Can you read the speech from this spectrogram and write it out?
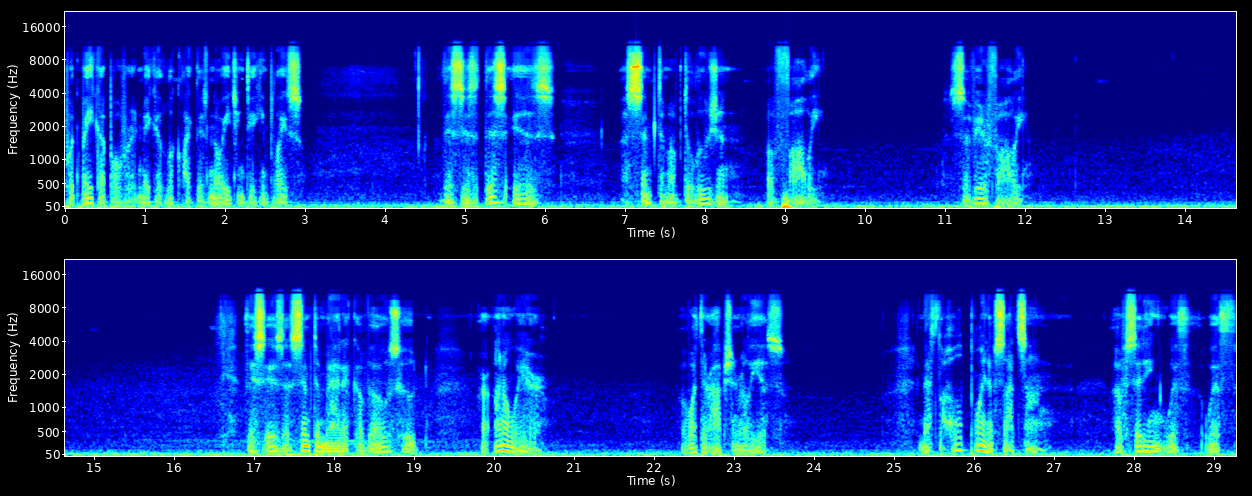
put makeup over it, make it look like there's no aging taking place. This is, this is a symptom of delusion, of folly, severe folly. This is a symptomatic of those who are unaware of what their option really is. And that's the whole point of satsang, of sitting with, with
